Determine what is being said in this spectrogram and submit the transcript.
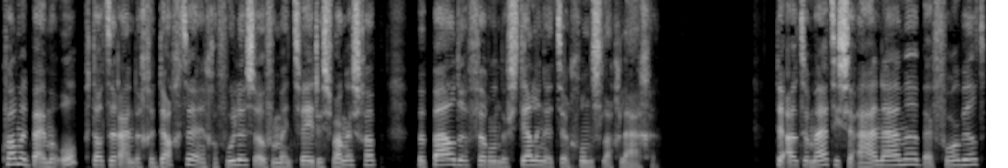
kwam het bij me op dat er aan de gedachten en gevoelens over mijn tweede zwangerschap bepaalde veronderstellingen ten grondslag lagen. De automatische aanname, bijvoorbeeld,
